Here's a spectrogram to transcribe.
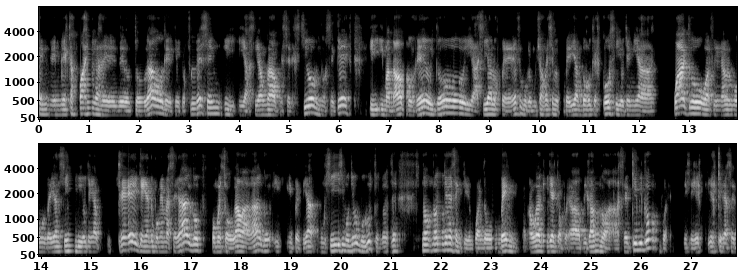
en, en estas páginas de, de doctorado que, que, ofrecen y, y, hacía una preselección, no sé qué, y, y, mandaba correo y todo, y hacía los PDF, porque muchas veces me pedían dos o tres cosas y yo tenía cuatro, o al final como me pedían cinco y yo tenía tres, y tenía que ponerme a hacer algo, o me sobraba algo, y, y perdía muchísimo tiempo por gusto. Entonces, no, no tiene sentido. Cuando ven a un arquitecto pues, aplicando a, a ser químico, pues Dice, es, que hacer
